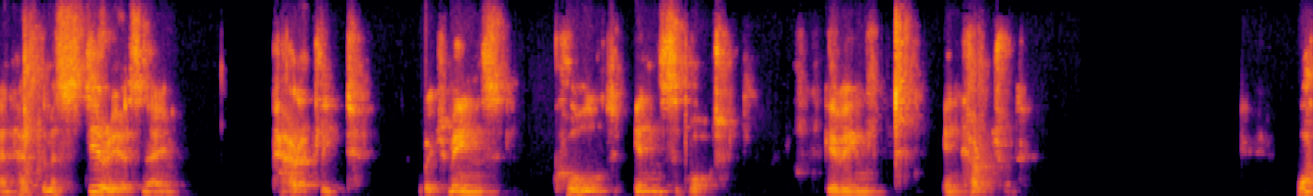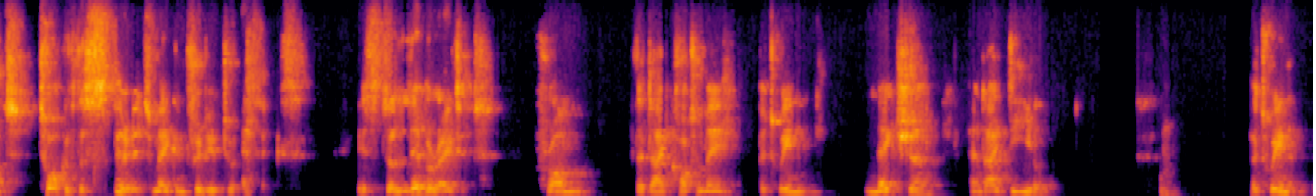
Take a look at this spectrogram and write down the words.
and has the mysterious name Paraclete, which means called in support, giving encouragement. What talk of the Spirit may contribute to ethics is to liberate it from the dichotomy between nature and ideal, between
